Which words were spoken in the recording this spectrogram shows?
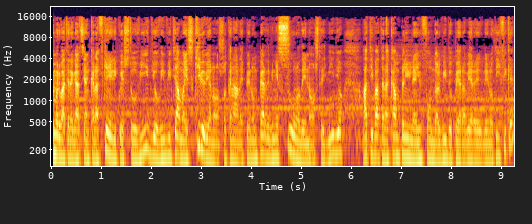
Siamo arrivati ragazzi anche alla fine di questo video, vi invitiamo a iscrivervi al nostro canale per non perdervi nessuno dei nostri video, attivate la campanella in fondo al video per avere le notifiche,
